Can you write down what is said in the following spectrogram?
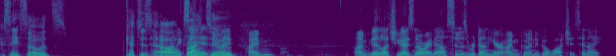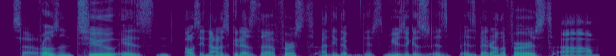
I say so. It's catches hell. I'm excited. 2. I, I'm I'm gonna let you guys know right now. As soon as we're done here, I'm going to go watch it tonight. So Frozen Two is n- I would say not as good as the first. I think that this music is is is better on the first. Um,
